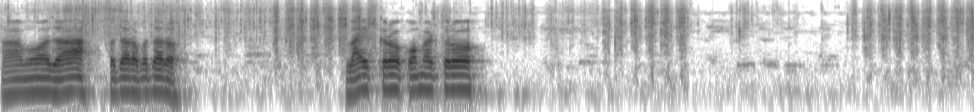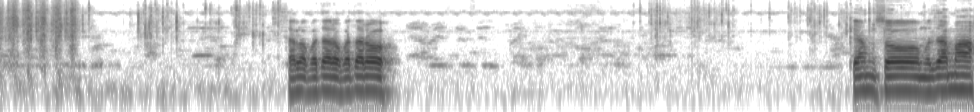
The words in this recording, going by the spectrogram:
હા, મોજ, હા. પધારો પધારો. લાઈક કરો કોમેન્ટ કરો. ચાલો પધારો પધારો કેમ છો? મજામાં?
